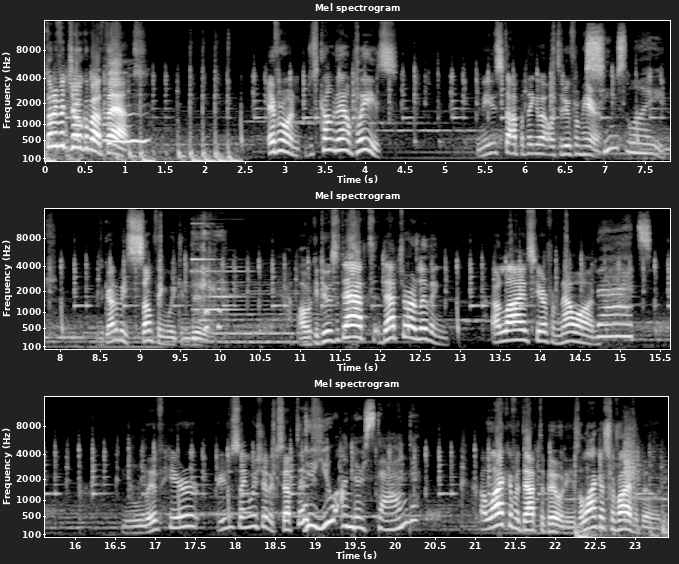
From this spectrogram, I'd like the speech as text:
Don't even joke about that. Everyone, just calm down, please. We need to stop and think about what to do from here. seems like There's got to be something we can do. All we can do is adapt. Adapt to our living. Our lives here from now on. That's. Live here? Are you just saying we should accept it? Do you understand? A lack of adaptability is a lack of survivability.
